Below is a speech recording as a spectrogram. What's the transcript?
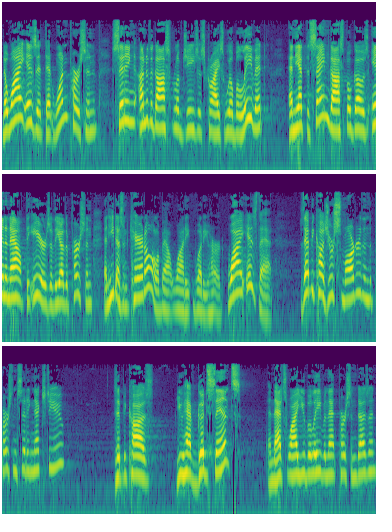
Now, why is it that one person sitting under the gospel of Jesus Christ will believe it, and yet the same gospel goes in and out the ears of the other person, and he doesn't care at all about what he, what he heard. Why is that? Is that because you're smarter than the person sitting next to you? Is it because you have good sense and that's why you believe and that person doesn't?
